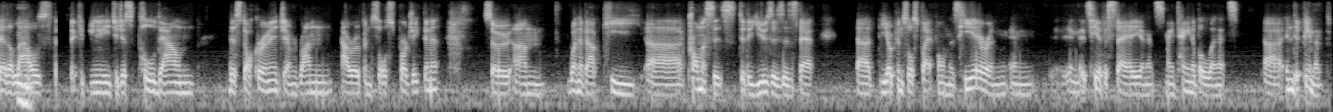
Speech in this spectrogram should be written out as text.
that allows mm-hmm. the, community to just pull down this docker image and run our open source project in it so um, one of our key uh, promises to the users is that uh, the open source platform is here and, and, and it's here to stay and it's maintainable and it's uh, independent.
